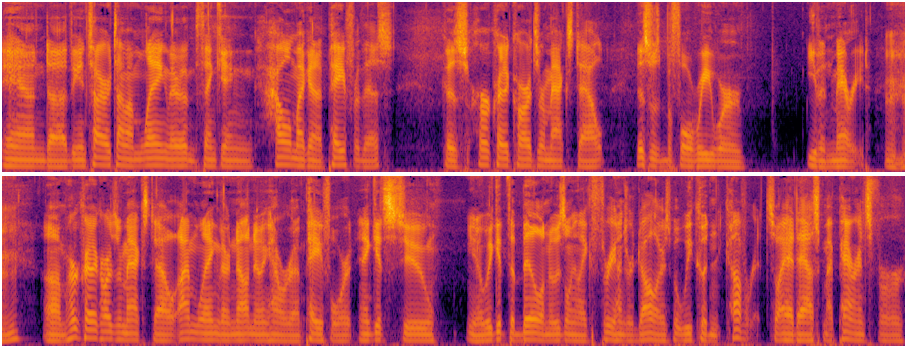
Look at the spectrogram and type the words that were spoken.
and uh, the entire time I'm laying there, I'm thinking, how am I going to pay for this? Because her credit cards are maxed out. This was before we were even married. Mm-hmm. Um, her credit cards are maxed out. I'm laying there not knowing how we're going to pay for it, and it gets to, you know, we get the bill, and it was only like three hundred dollars, but we couldn't cover it, so I had to ask my parents for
